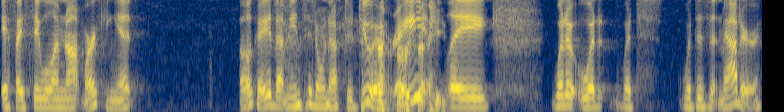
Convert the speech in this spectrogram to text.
if I say, well, I'm not marking it, okay, that means I don't have to do it, right? Right. Like what what what what does it matter?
